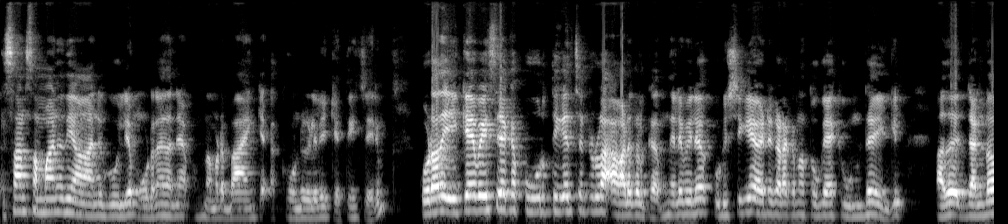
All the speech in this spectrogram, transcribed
കിസാൻ സമ്മാൻ നിധി ആനുകൂല്യം ഉടനെ തന്നെ നമ്മുടെ ബാങ്ക് അക്കൗണ്ടുകളിലേക്ക് എത്തിച്ചേരും. കൂടാതെ ഇ കെ വൈ സി ഒക്കെ പൂർത്തീകരിച്ചിട്ടുള്ള ആളുകൾക്ക് നിലവിൽ കുടിശ്ശികയായിട്ട് കിടക്കുന്ന തുകയൊക്കെ ഉണ്ട് എങ്കിൽ അത് രണ്ടോ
